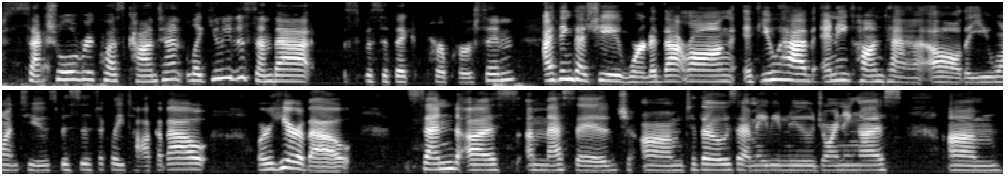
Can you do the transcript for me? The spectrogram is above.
sexual request content like you need to send that specific per person I think that she worded that wrong. If you have any content at all that you want to specifically talk about or hear about, send us a message um, to those that may be new joining us. Um,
